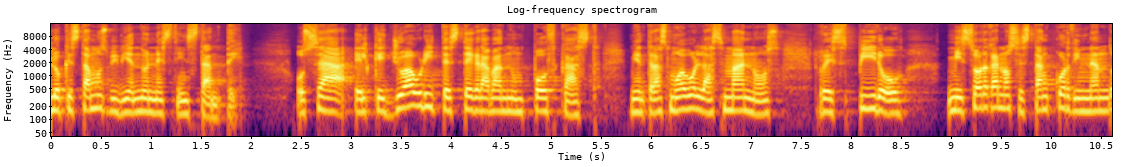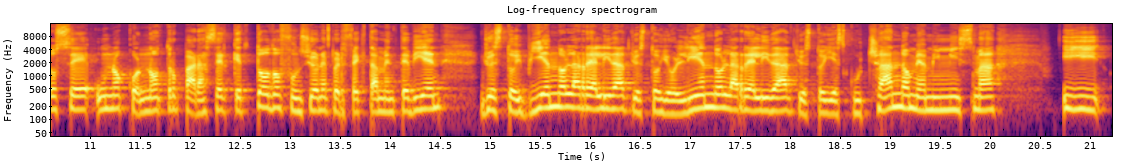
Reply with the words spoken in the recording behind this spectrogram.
lo que estamos viviendo en este instante. O sea, el que yo ahorita esté grabando un podcast mientras muevo las manos, respiro, mis órganos están coordinándose uno con otro para hacer que todo funcione perfectamente bien. Yo estoy viendo la realidad, yo estoy oliendo la realidad, yo estoy escuchándome a mí misma y,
